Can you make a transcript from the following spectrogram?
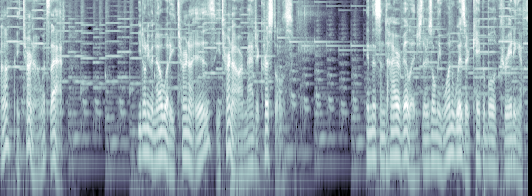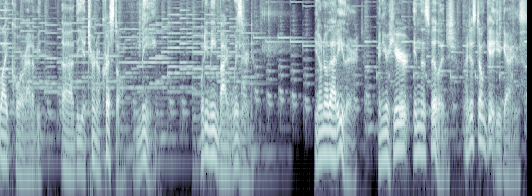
Huh? Eterna? What's that? You don't even know what Eterna is? Eterna are magic crystals. In this entire village, there's only one wizard capable of creating a flight core out of uh, the Eternal Crystal. Me. What do you mean by wizard? You don't know that either. And you're here in this village. I just don't get you guys.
